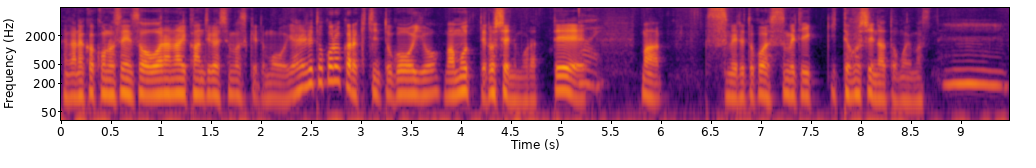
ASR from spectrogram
なかなかこの戦争は終わらない感じがしますけどもやれるところからきちんと合意を守ってロシアにもらって、はい、まあ進めるところは進めていってほしいなと思いますね。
